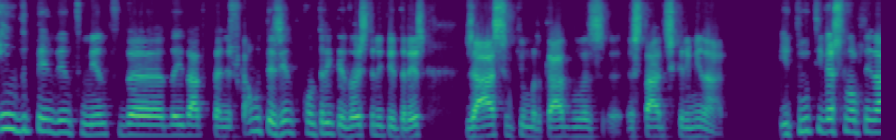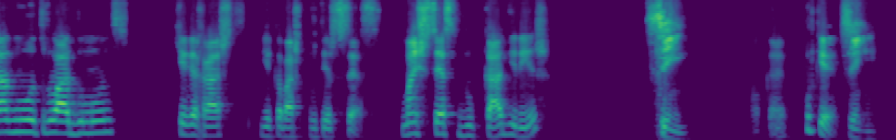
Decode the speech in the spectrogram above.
independentemente da, da idade que tenhas, porque há muita gente com 32, 33 já acha que o mercado as, as está a discriminar. E tu tiveste uma oportunidade no outro lado do mundo que agarraste e acabaste por ter sucesso. Mais sucesso do que cá, dirias? Sim. Ok. Porquê? Sim.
